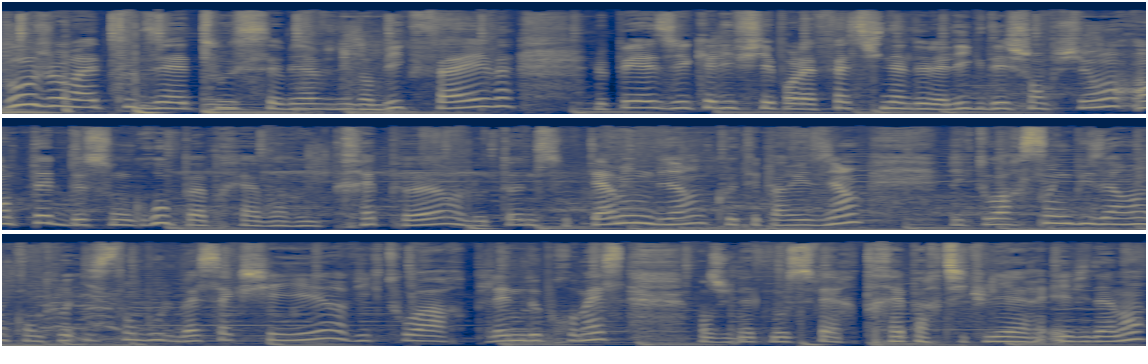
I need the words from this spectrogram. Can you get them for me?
Bonjour à toutes et à tous, bienvenue dans Big Five. Le PSG qualifié pour la phase finale de la Ligue des Champions, en tête de son groupe après avoir eu très peur. L'automne se termine bien côté parisien. Victoire 5 buts à 1 contre Istanbul Basaksehir, victoire pleine de promesses dans une atmosphère très particulière évidemment.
